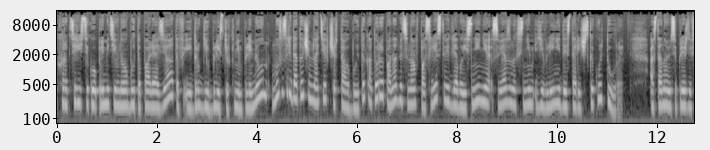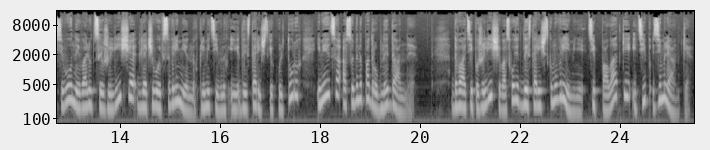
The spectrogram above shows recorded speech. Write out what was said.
Характеристику примитивного быта палеазиатов и других близких к ним племен мы сосредоточим на тех чертах быта, которые понадобятся нам впоследствии для выяснения связанных с ним явлений доисторической культуры. Остановимся прежде всего на эволюции жилища, для чего и в современных примитивных и доисторических культурах имеются особенно подробные данные. Два типа жилища восходят к доисторическому времени – тип палатки и тип землянки –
